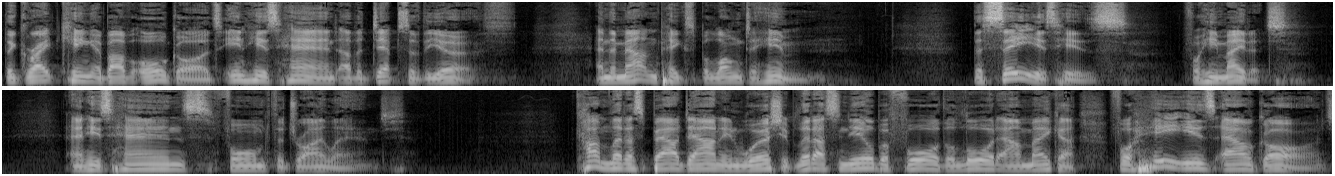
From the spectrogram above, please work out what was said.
the great King above all gods. In his hand are the depths of the earth, and the mountain peaks belong to him. The sea is his, for he made it and his hands formed the dry land. Come, let us bow down in worship. Let us kneel before the Lord our Maker, for he is our God,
